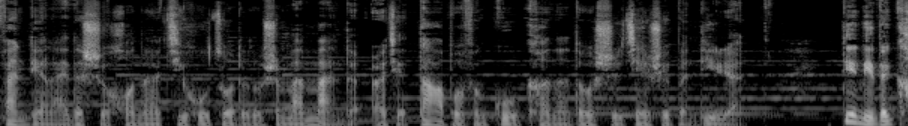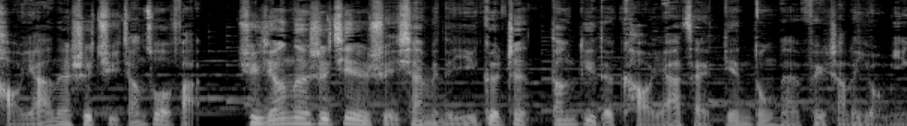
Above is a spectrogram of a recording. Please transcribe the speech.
饭点来的时候呢，几乎坐的都是满满的，而且大部分顾客呢都是建水本地人。店里的烤鸭呢是曲江做法。曲江呢是建水下面的一个镇，当地的烤鸭在滇东南非常的有名。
